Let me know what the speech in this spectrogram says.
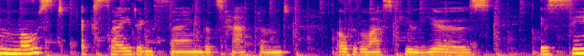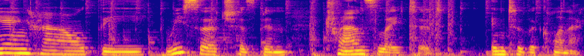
Most exciting thing that's happened over the last few years is seeing how the research has been translated into the clinic.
